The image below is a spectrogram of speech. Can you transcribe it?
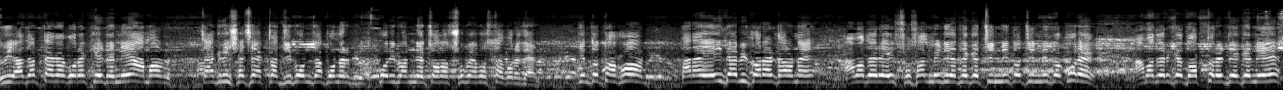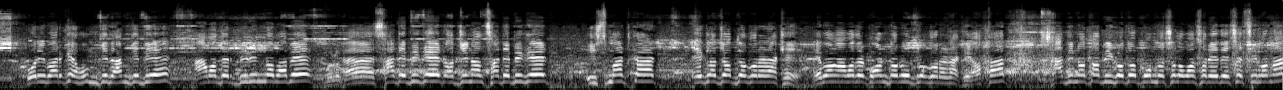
দুই হাজার টাকা করে কেটে নিয়ে আমার চাকরি শেষে একটা জীবনযাপনের পরিবার নিয়ে চলার সুব্যবস্থা করে দেন। কিন্তু তখন তারা এই দাবি করার কারণে আমাদের এই সোশ্যাল মিডিয়া থেকে চিহ্নিত চিহ্নিত করে আমাদেরকে দপ্তরে ডেকে নিয়ে পরিবারকে হুমকি ধামকি দিয়ে আমাদের বিভিন্নভাবে certificate original certificate smart card এগুলো জব্দ করে রাখে এবং আমাদের কণ্ঠ কণ্ঠরুদ্র করে রাখে। অর্থাৎ স্বাধীনতা বিগত পনেরো ষোলো বছর এদেশে ছিল না।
